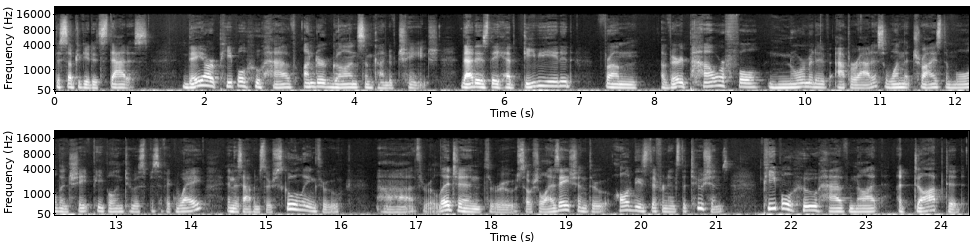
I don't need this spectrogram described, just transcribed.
the subjugated status, they are people who have undergone some kind of change. That is, they have deviated from a very powerful normative apparatus, one that tries to mold and shape people into a specific way. And this happens through schooling, through uh, through religion, through socialization, through all of these different institutions. People who have not adopted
